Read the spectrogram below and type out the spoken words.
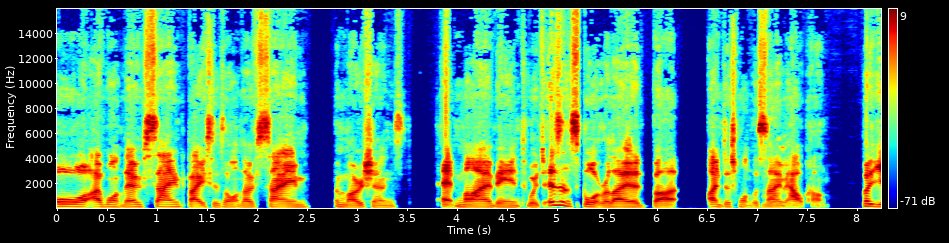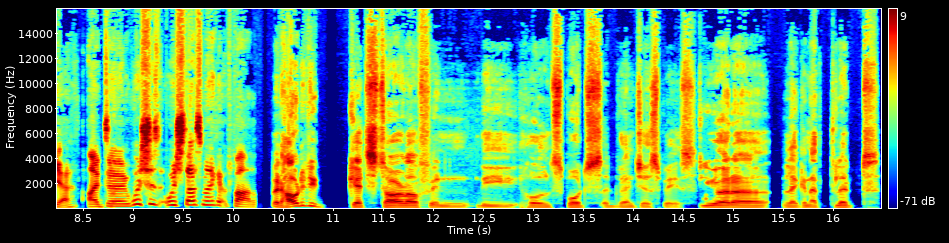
Or I want those same faces, I want those same emotions at my event, which isn't sport related, but I just want the same right. outcome. But yeah, I do, which is which does make it fun. But how did you get started off in the whole sports adventure space? You are a like an athlete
